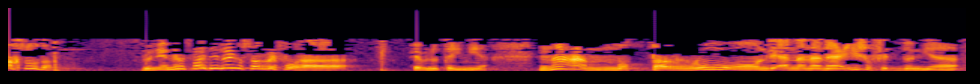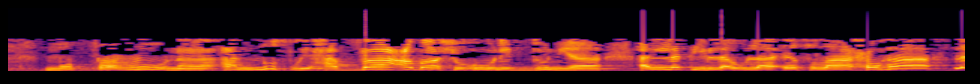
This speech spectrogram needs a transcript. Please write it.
مقصودة. دنيا الناس هذه لا يصرفها ابن تيمية. نعم مضطرون لأننا نعيش في الدنيا. مضطرون أن نصلح بعض شؤون الدنيا التي لولا إصلاحها لا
